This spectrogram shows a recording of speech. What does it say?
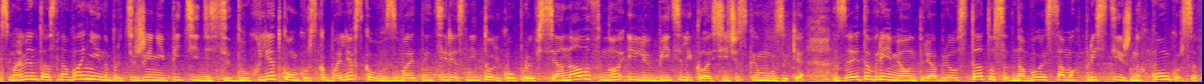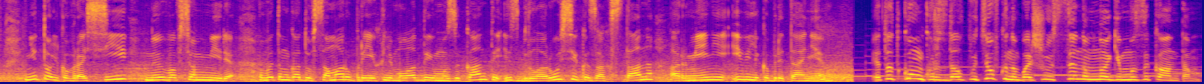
С момента основания и на протяжении 52 лет конкурс Кабалевского вызывает интерес не только у профессионалов, но и любителей классической музыки. За это время он приобрел статус одного из самых престижных конкурсов не только в России, но и во всем мире. В этом году в Самару приехали молодые музыканты из Беларуси, Казахстана, Армении и Великобритании. Этот конкурс дал путевку на большую сцену многим музыкантам.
